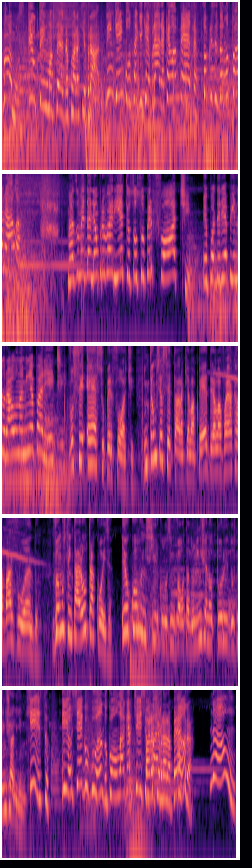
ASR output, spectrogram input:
Vamos, uma pedra para quebrar. Ninguém consegue quebrar aquela pedra. Só precisamos pará-la. Mas o medalhão provaria que eu sou super forte. Eu poderia pendurá-lo na minha parede. Você é super forte. Então, se acertar aquela pedra, ela vai acabar voando. Vamos tentar outra coisa. Eu corro em círculos em volta do ninja noturno e dos ninjalinos. Isso! E eu chego voando com o lagartixo para... Para quebrar a pedra? Hã? Não!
